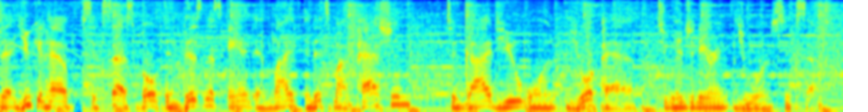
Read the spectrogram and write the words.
that you can have success both in business and in life, and it's my passion to guide you on your path to engineering your success.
